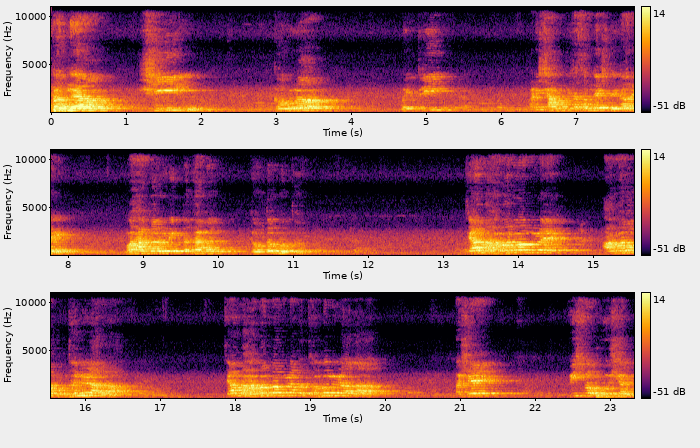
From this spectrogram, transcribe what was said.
प्रज्ञा शील करुणा मैत्री आणि शांतीचा संदेश देणारे महाकरुणिक तथागत गौतम बुद्ध. ज्या महामानवामुळे आम्हाला बुद्ध मिळाला ज्या महामानवामुळे आम्हाला धर्म मिळाला असे विश्वभूषण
